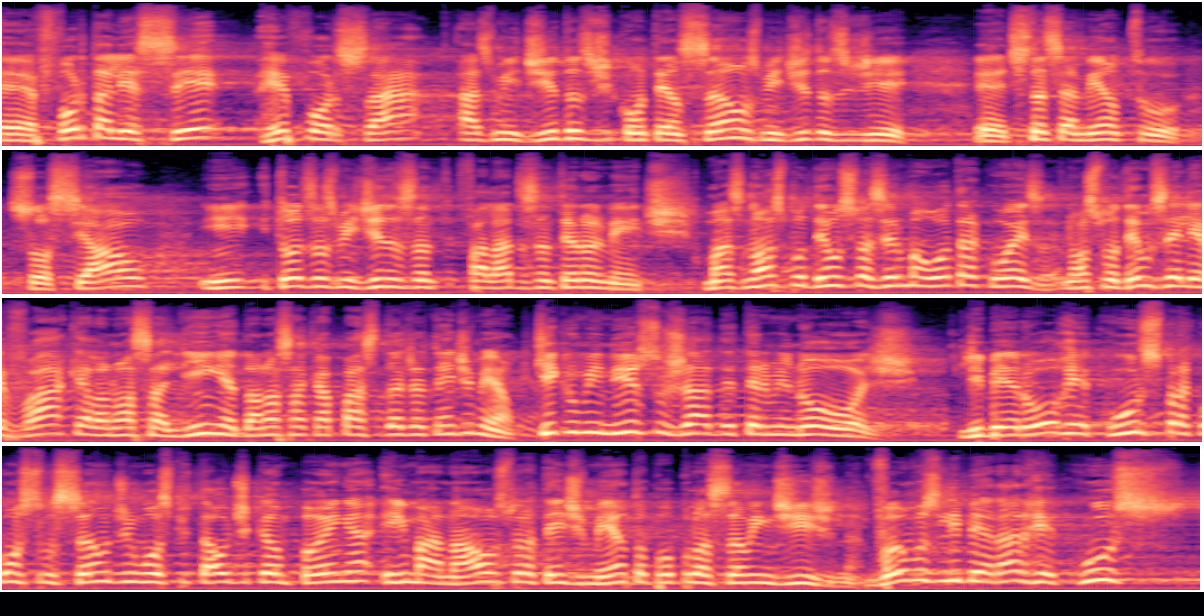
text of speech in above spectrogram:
é, fortalecer, reforçar as medidas de contenção, as medidas de é, distanciamento social e, e, todas as medidas an faladas anteriormente. Mas nós podemos fazer uma outra coisa, nós podemos elevar aquela nossa linha da nossa capacidade de atendimento. O que, que o ministro já determinou hoje? Liberou recursos para a construção de um hospital de campanha em Manaus para atendimento à população indígena. Vamos liberar recursos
